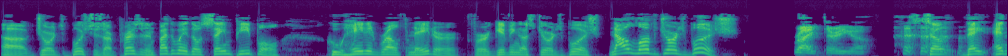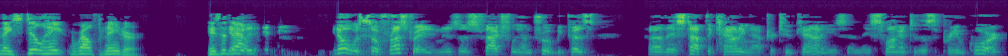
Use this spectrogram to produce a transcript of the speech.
uh, George Bush as our president. By the way, those same people who hated Ralph Nader for giving us George Bush now love George Bush. Right there, you go. so they and they still hate Ralph Nader. Isn't yeah, that? It, it, you know, it was so frustrating. This is factually untrue because uh, they stopped the counting after two counties and they swung it to the Supreme Court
